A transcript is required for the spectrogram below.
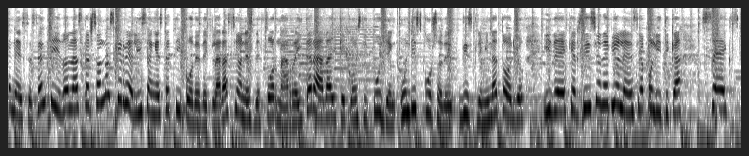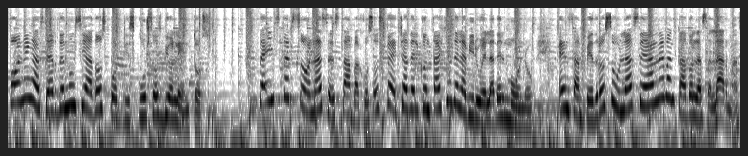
En ese sentido, las personas que realizan este tipo de declaraciones de forma reiterada y que constituyen un discurso discriminatorio y de ejercicio de violencia política se exponen a ser denunciados por discursos violentos seis personas están bajo sospecha del contagio de la viruela del mono. En San Pedro Sula se han levantado las alarmas,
